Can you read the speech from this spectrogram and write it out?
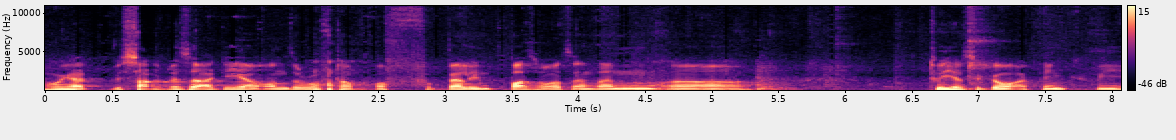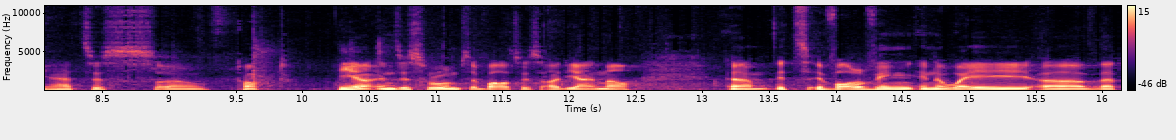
we had we started with the idea on the rooftop of Berlin Buzzwords and then uh, two years ago, I think, we had this uh, talked here in these rooms about this idea, and now um, it's evolving in a way uh, that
